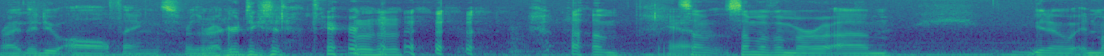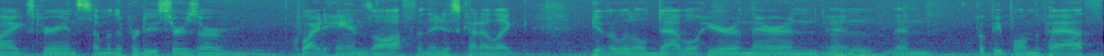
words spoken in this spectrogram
right? They do all things for the record to get it out there. um, Yeah. Some some of them are, um, you know, in my experience, some of the producers are quite hands-off, and they just kind of like give a little dabble here and there, and and and put people on the path,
